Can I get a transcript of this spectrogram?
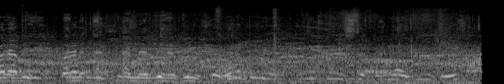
Emevi, Emevi hepimiz. Yani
